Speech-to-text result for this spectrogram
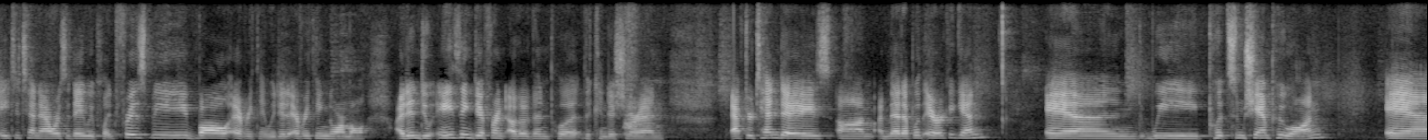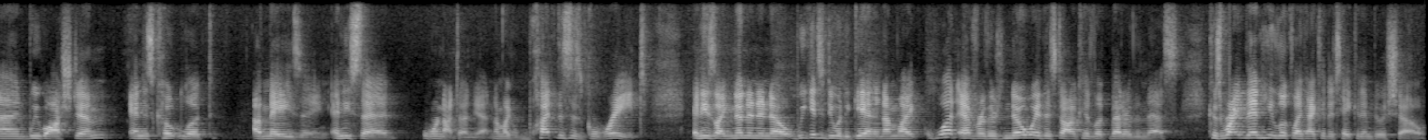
eight to 10 hours a day. We played frisbee, ball, everything. We did everything normal. I didn't do anything different other than put the conditioner in. After 10 days, um, I met up with Eric again and we put some shampoo on and we washed him and his coat looked amazing. And he said, we're not done yet. And I'm like, what? This is great. And he's like, no, no, no, no, we get to do it again. And I'm like, whatever, there's no way this dog could look better than this. Because right then he looked like I could have taken him to a show.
